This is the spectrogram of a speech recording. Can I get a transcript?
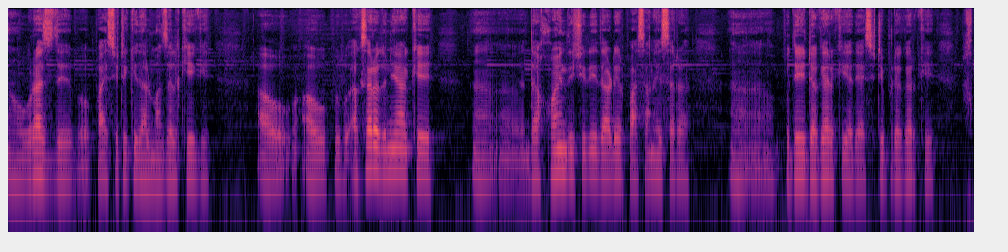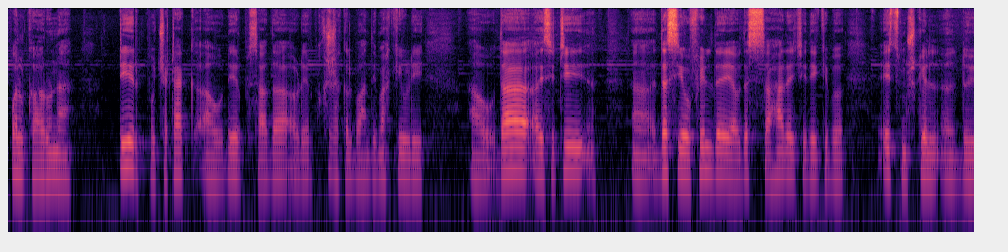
ورځ د پای سټي کې د منځل کیږي او او په اکثره دنیا کې د خويندې چې دی دا ډیر په اسانۍ سره په دې ډګر کې یا د سټي په ډګر کې خپل کارونه ډیر په چټک او ډیر په ساده او ډیر په ښه شکل باندې مخکې وړي او دا آی سی ټي داسې یو فیلډ دی او داسې ساحه دی چې دې کې به هیڅ مشکل دوی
